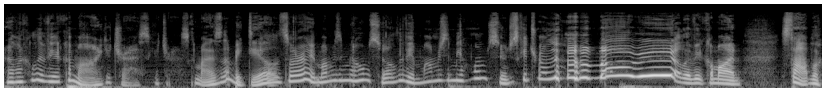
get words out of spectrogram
And I'm like, Olivia, come on, get dressed, get dressed. Come on, it's no big deal. It's all right. Mommy's gonna be home soon. Olivia, mommy's gonna be home soon. Just get dressed. mommy, Olivia, come on, stop. Look,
